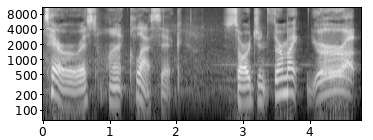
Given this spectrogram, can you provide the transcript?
Terrorist Hunt Classic. Sergeant Thermite, you're up!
